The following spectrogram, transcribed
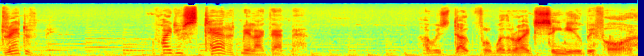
dread of me. Why do you stare at me like that, man? I was doubtful whether I'd seen you before.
